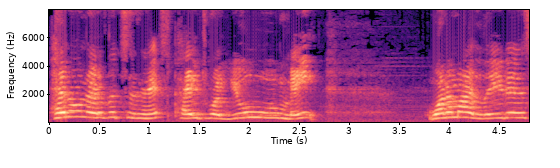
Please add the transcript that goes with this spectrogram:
head on over to the next page where you will meet one of my leaders,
